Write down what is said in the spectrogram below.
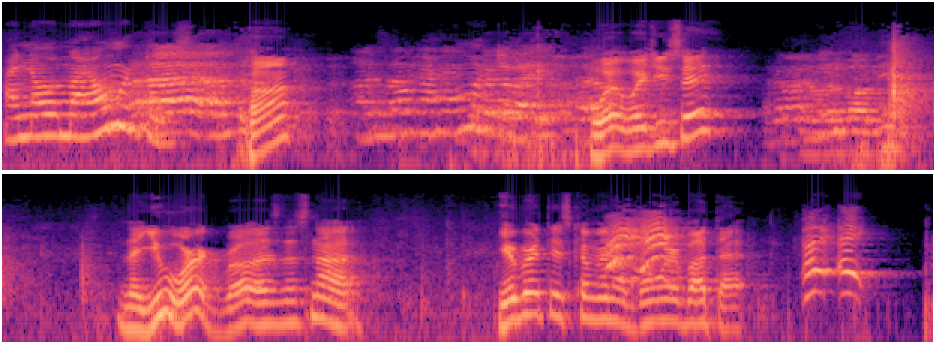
I know what my homework is. huh? I know what my homework is. What what'd you say? What about me? No, you work, bro. That's, that's not. Your birthday's coming up. Don't worry about that. Hey, hey,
